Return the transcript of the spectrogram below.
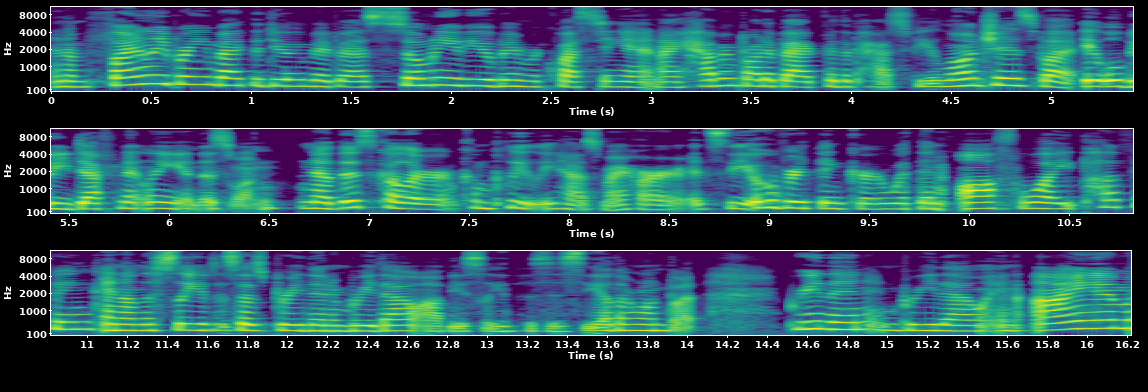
And I'm finally bringing back the Doing My Best. So many of you have been requesting it, and I haven't brought it back for the past few launches, but it will be definitely in this one. Now, this color completely has my heart. It's the Overthinker with an off-white and on the sleeves it says breathe in and breathe out. Obviously, this is the other one, but breathe in and breathe out. And I am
